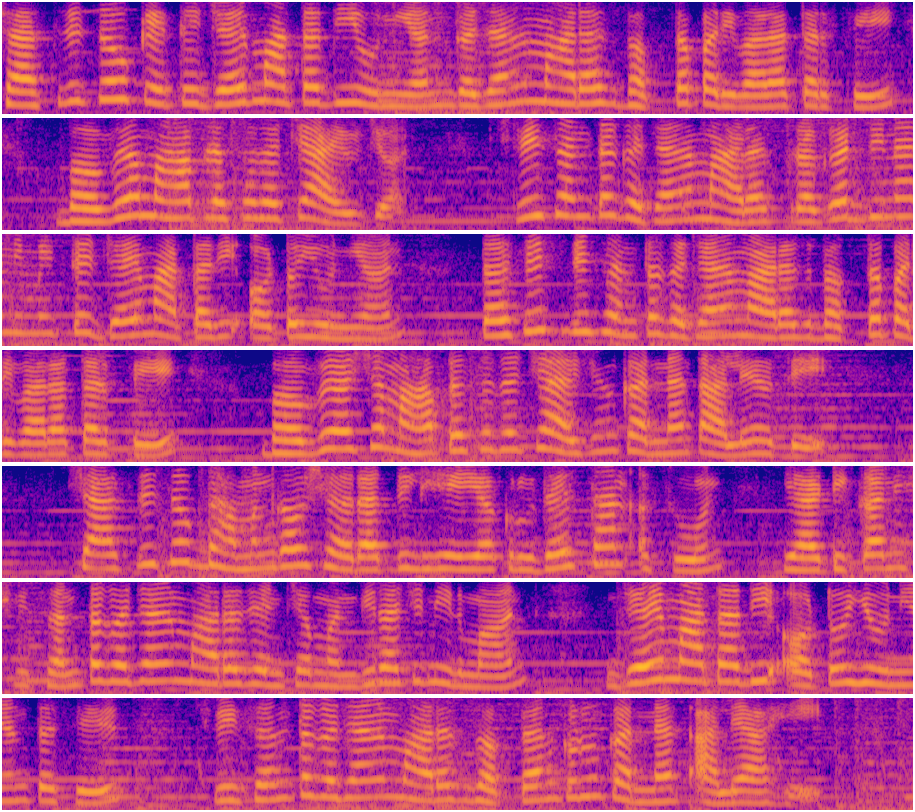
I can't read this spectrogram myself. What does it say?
शास्त्री चौक येथे जय माता दी युनियन गजानन महाराज भक्त परिवारातर्फे भव्य महाप्रसादाचे आयोजन. श्री संत गजानन महाराज प्रगट दिनानिमित्त जय माता दी ऑटो युनियन तसेच श्री संत गजानन महाराज भक्त परिवारातर्फे भव्य अशा महाप्रसादाचे आयोजन करण्यात आले होते. शास्त्री चौक धामणगाव शहरातील हे एक हृदयस्थान असून या ठिकाणी श्री संत गजानन महाराज यांच्या मंदिराचे निर्माण जय माता दी ऑटो युनियन तसेच श्री संत गजानन महाराज भक्तांकडून करण्यात आले आहे.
